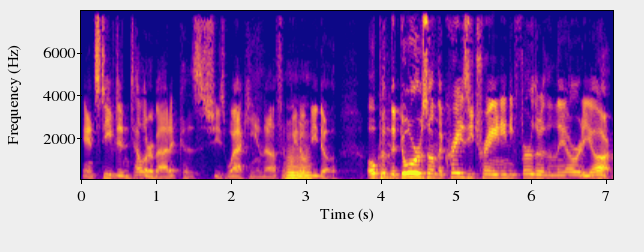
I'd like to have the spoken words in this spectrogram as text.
And Steve didn't tell her about it because she's wacky enough, and we don't Mhm. need to open the doors on the crazy train any further than they already are.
